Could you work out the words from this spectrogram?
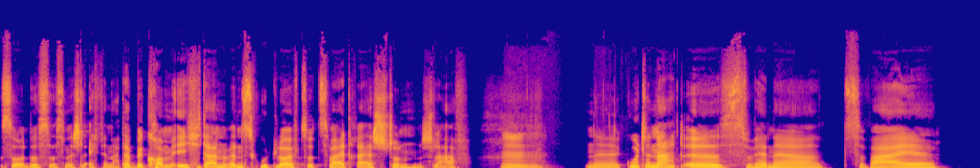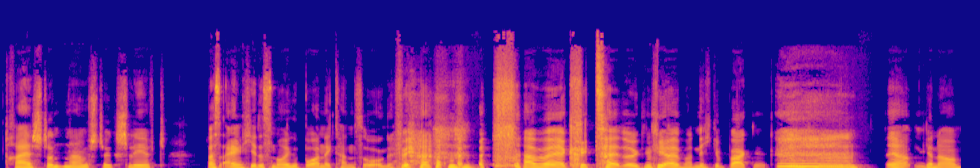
So, das ist eine schlechte Nacht. Da bekomme ich dann, wenn es gut läuft, so zwei, drei Stunden Schlaf. Hm. Eine gute Nacht ist, wenn er zwei, drei Stunden am Stück schläft, was eigentlich jedes Neugeborene kann, so ungefähr. aber er kriegt halt irgendwie einfach nicht gebacken. Mhm. Ja, genau.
